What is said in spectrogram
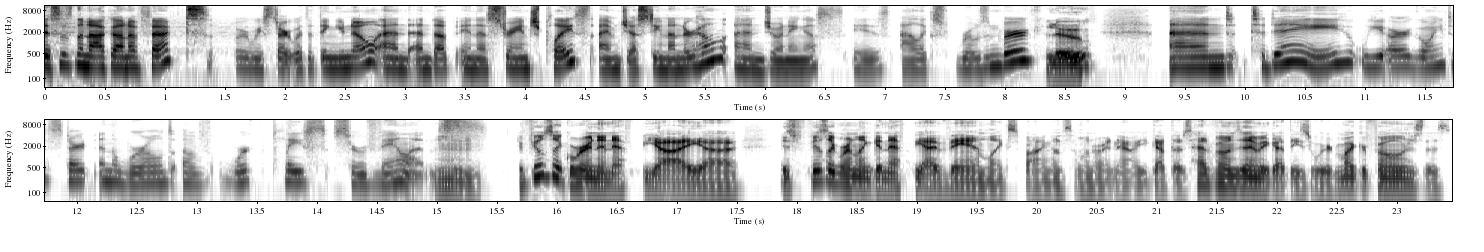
This is the knock on effect, where we start with a thing you know and end up in a strange place. I'm Justine Underhill, and joining us is Alex Rosenberg. Hello. And today we are going to start in the world of workplace surveillance. Mm. It feels like we're in an FBI. Uh, it feels like we're in like an FBI van, like spying on someone right now. You got those headphones in. We got these weird microphones. This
